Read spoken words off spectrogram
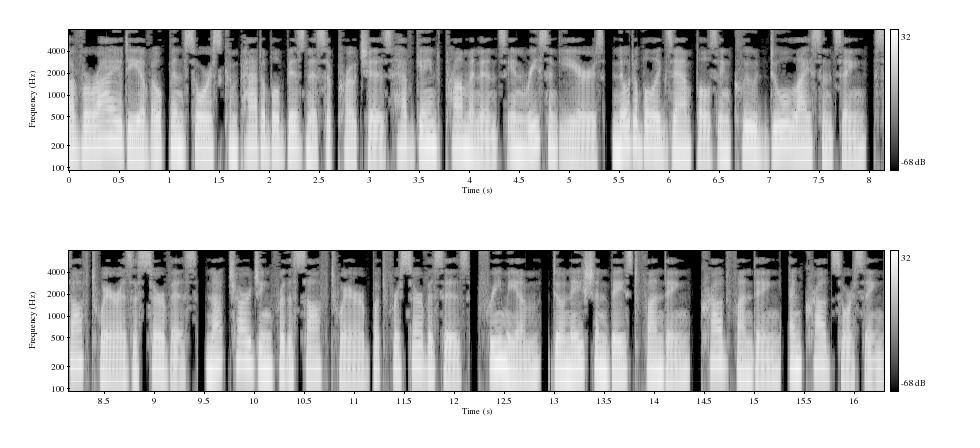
A variety of open-source compatible business approaches have gained prominence in recent years. Notable examples include dual licensing, software as a service, not charging for the software but for services, freemium, donation-based funding, crowdfunding, and crowdsourcing.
